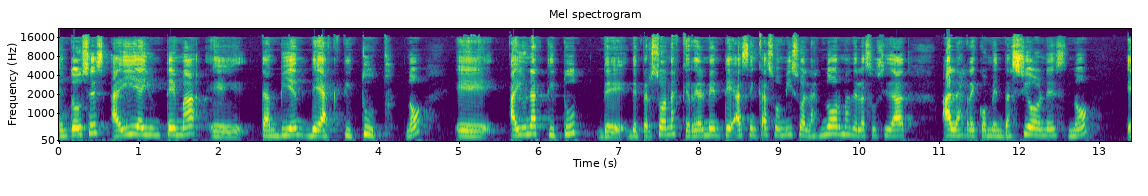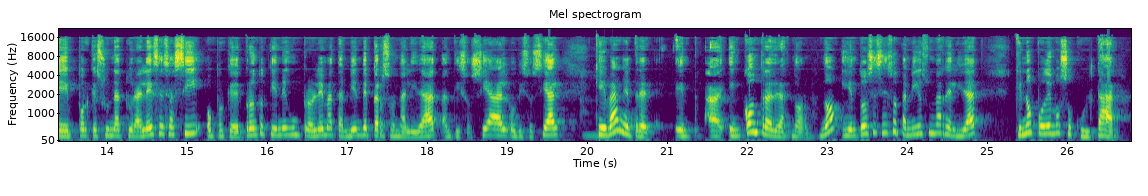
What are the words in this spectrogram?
Entonces ahí hay un tema eh, también de actitud, ¿no? Eh, hay una actitud de, personas que realmente hacen caso omiso a las normas de la sociedad, a las recomendaciones, ¿no? Eh, porque su naturaleza es así o porque de pronto tienen un problema también de personalidad antisocial o disocial que van entre, en, en, contra de las normas, ¿no? Y entonces eso también es una realidad que no podemos ocultar,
